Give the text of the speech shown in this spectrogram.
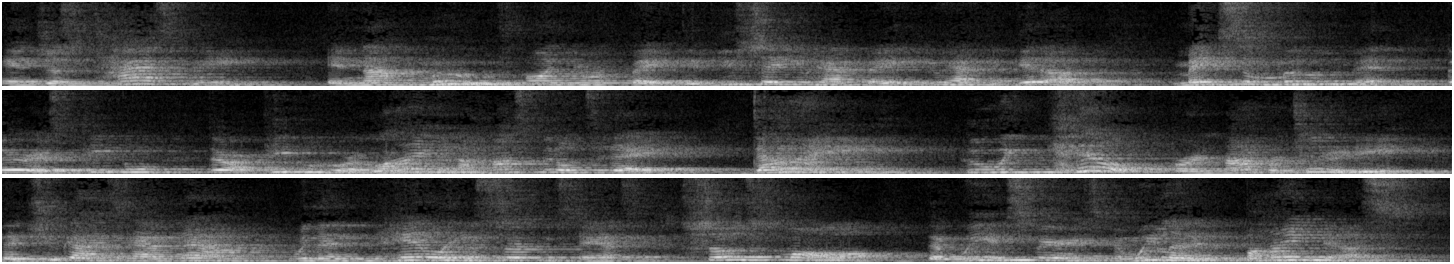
and just task me and not move on your faith? If you say you have faith, you have to get up, make some movement. There is people, there are people who are lying in a hospital today, dying who would kill for an opportunity that you guys have now within handling a circumstance so small that we experience and we let it bind us,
